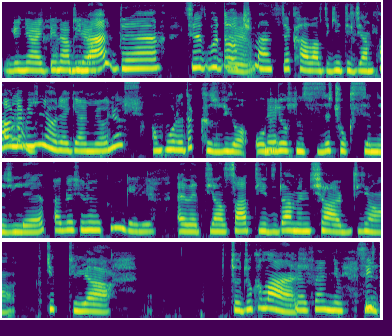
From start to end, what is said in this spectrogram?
Günaydın abla. Günaydın. Siz burada Evet. oturun ben size kahvaltı getireceğim tamam Abla mı? biz niye oraya gelmiyoruz? Ama orada kızıyor. O Ne? biliyorsun size çok sinirli. Abla sana uyku mu geliyor? Evet ya saat 7'den beni çağırdı ya. Çıktı ya. Çocuklar. Efendim. Siz- Biz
